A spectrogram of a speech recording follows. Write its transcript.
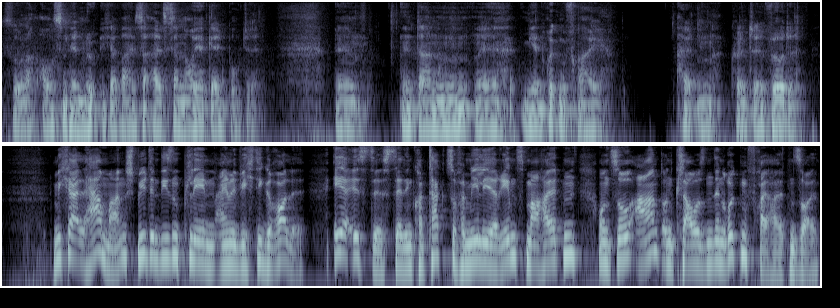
so nach außen hin möglicherweise als der neue Geldbote äh, dann äh, mir den Rücken frei halten könnte, würde. Michael Herrmann spielt in diesen Plänen eine wichtige Rolle. Er ist es, der den Kontakt zur Familie Remsmar halten und so Arndt und Klausen den Rücken frei halten soll.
